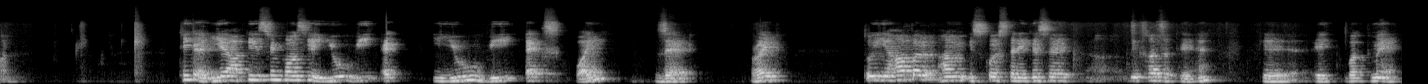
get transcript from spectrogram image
one ठीक है, ये आपकी स्ट्रिंग कौन सी है? U V U V X Y Z right तो यहाँ पर हम इसको इस तरीके से दिखा सकते हैं कि एक वक्त में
